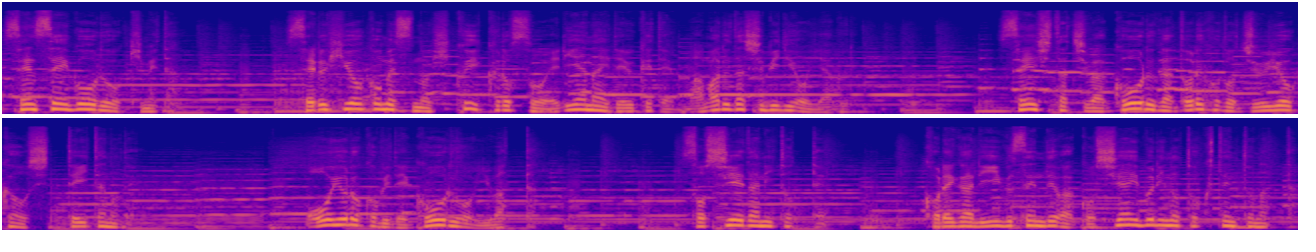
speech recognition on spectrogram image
先制ゴールを決めた。セルヒオ・ゴメスの低いクロスをエリア内で受けてママルダ守備リを破る。選手たちはゴールがどれほど重要かを知っていたので大喜びでゴールを祝った。ソシエダにとってこれがリーグ戦では5試合ぶりの得点となった。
